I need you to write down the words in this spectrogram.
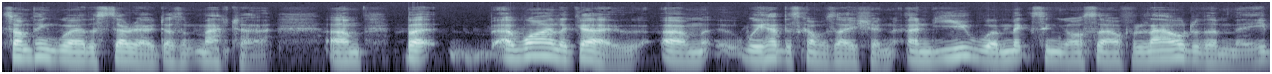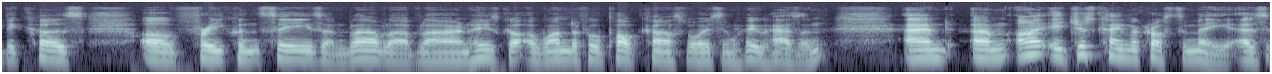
something where the stereo doesn't matter. Um, but a while ago, um, we had this conversation, and you were mixing yourself louder than me because of frequencies and blah blah blah, and who's got a wonderful podcast voice and who hasn't. And um, I, it just came across to me as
